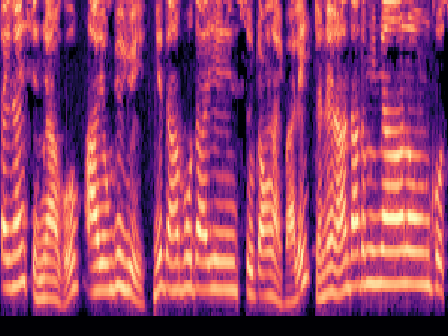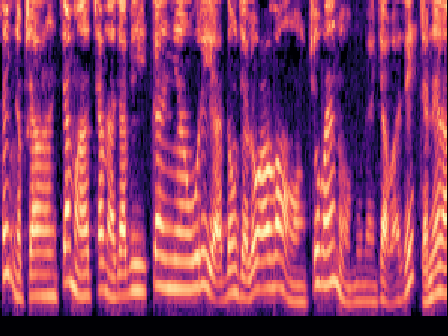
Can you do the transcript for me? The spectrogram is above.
တိုင်တိုင်းရှင်များကိုအာယုံပြု၍မေတ္တာပို့တာရင်ဆုတောင်းလိုက်ပါလေတနေ့လာသားသမီးများအလုံးကိုစိတ်နှပြကြမ်းမာချမ်းသာကြပြီးကံဉဏ်ဝရိယအသုံးချက်လုံးအားကောင်းအောင်ကြိုးပမ်းတော်မူနိုင်ကြပါစေတနေ့လာ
